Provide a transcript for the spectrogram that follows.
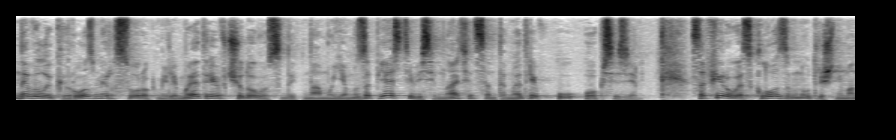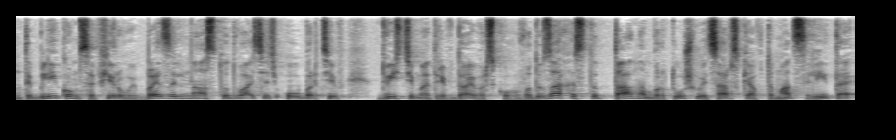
невеликий розмір 40 мм, чудово сидить на моєму зап'ясті 18 см у обсязі. Сафірове скло з внутрішнім антибліком, сафіровий безель на 120 обертів, 200 метрів дайверського водозахисту та на борту швейцарський автомат Селіта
